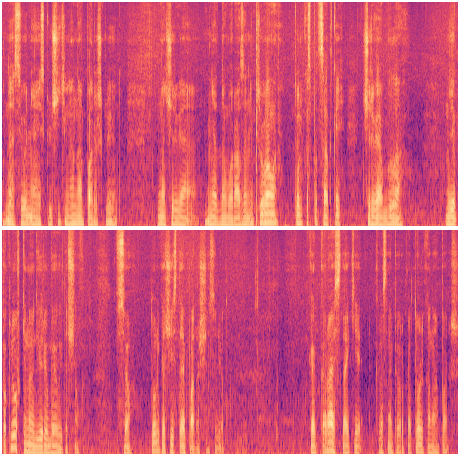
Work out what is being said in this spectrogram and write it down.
Да, сегодня исключительно на опарыш клюет. На червя ни одного раза не клювала, только с подсадкой. Червя было две поклевки, но и две рыбы я вытащил. Все, только чистая опарыш сейчас идет как карась, так и красноперка, только на опарыш.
